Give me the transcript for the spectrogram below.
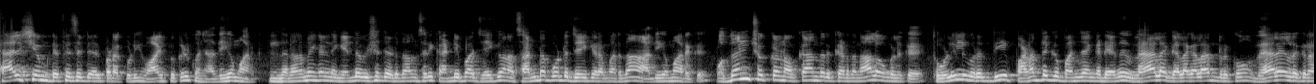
கால்சியம் டெபிசிட் ஏற்படக்கூடிய வாய்ப்புகள் கொஞ்சம் அதிகமாக இருக்கு. இந்த நிலைமைகள் நீங்கள் எந்த விஷயத்தை எடுத்தாலும் சரி கண்டிப்பாக ஜெயிக்கும். நான் சண்டை போட்டு ஜெயிக்கிற மாதிரி தான் அதிகமாக இருக்கு. புதன் சுக்கரன் உட்கார்ந்து இருக்கிறதுனால உங்களுக்கு தொழில் விருத்தி பணத்துக்கு பஞ்சம் கிடையாது. வேலை கலகலான்னு இருக்கும். வேலையில் இருக்கிற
